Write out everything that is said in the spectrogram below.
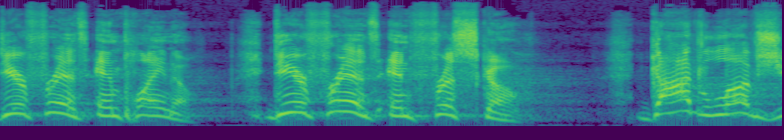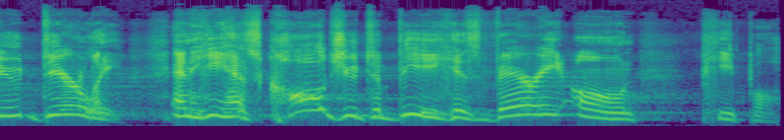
Dear friends in Plano, dear friends in Frisco, God loves you dearly, and he has called you to be his very own people.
